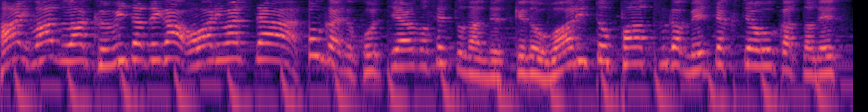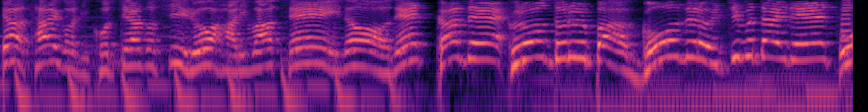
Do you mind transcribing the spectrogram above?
はい、まずは組み立てが終わりました今回のこちらのセットなんですけど、割とパーツがめちゃくちゃ多かったです。では最後にこちらのシールを貼ります。せーので、完成クロントルーパー501部隊ですおー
